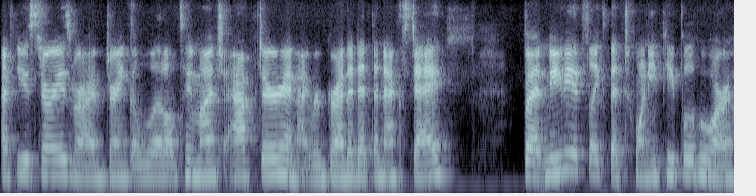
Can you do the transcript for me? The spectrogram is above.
a few stories where I've drank a little too much after and I regretted it the next day. But maybe it's like the 20 people who are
